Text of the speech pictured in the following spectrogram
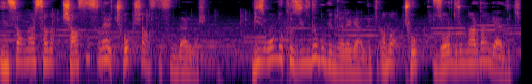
İnsanlar sana şanslısın evet çok şanslısın derler. Biz 19 yılda bugünlere geldik ama çok zor durumlardan geldik.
